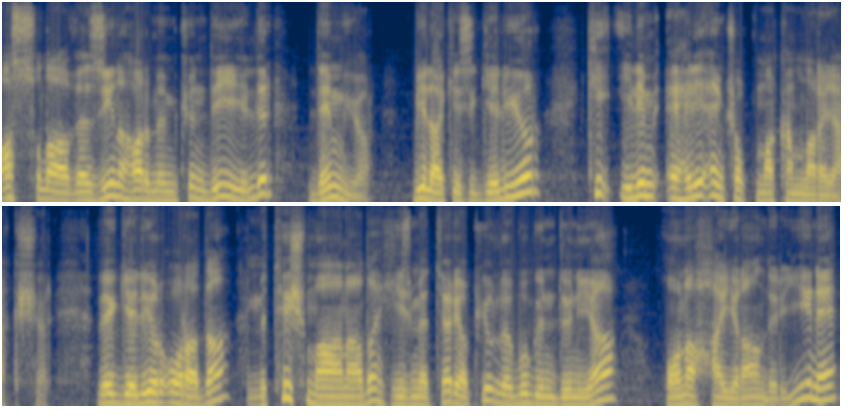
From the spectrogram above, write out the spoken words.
asla ve zinhar mümkün değildir demiyor. Bilakis geliyor ki ilim ehli en çok makamlara yakışır. Ve geliyor orada müthiş manada hizmetler yapıyor ve bugün dünya ona hayrandır. Yine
